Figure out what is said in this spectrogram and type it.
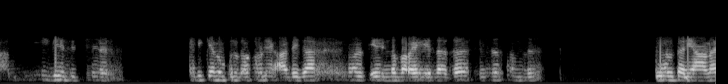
അംഗീകരിച്ച് ഗവർണറുടെ അധികാരങ്ങൾ എന്ന് പറയുന്നത് തന്നെയാണ്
